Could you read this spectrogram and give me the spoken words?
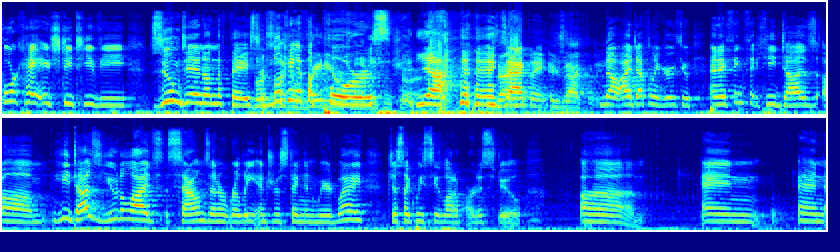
4K HD TV zoomed in on the face. Versus You're looking like at the pores. Yeah, exactly. Exactly. No, I definitely agree with you, and I think that he does. Um, he does utilize sounds in a really interesting and weird way, just like we see a lot of artists do. Um, and and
